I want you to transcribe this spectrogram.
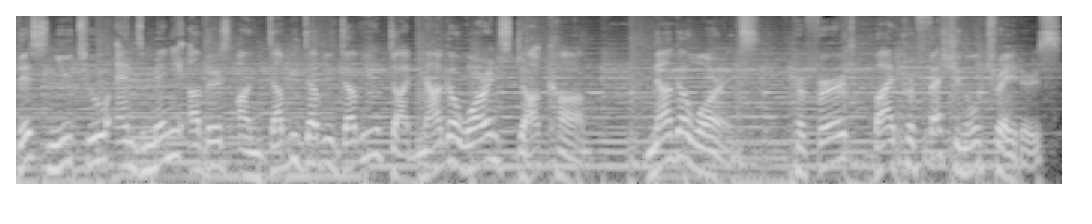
this new tool and many others on www.nagawarrants.com. Naga Warrants, preferred by professional traders.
